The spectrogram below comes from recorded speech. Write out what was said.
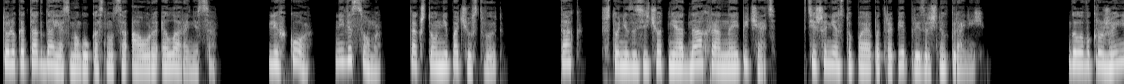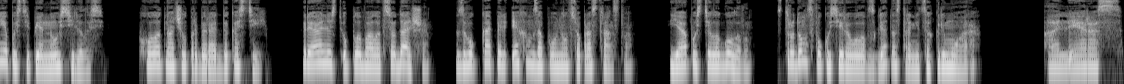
Только тогда я смогу коснуться ауры Эларониса. Легко, невесомо, так что он не почувствует. Так, что не засечет ни одна охранная печать, в тишине ступая по тропе призрачных граней. Головокружение постепенно усилилось. Холод начал пробирать до костей. Реальность уплывала все дальше. Звук капель эхом заполнил все пространство. Я опустила голову, с трудом сфокусировала взгляд на страницах гримуара. «Алерас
